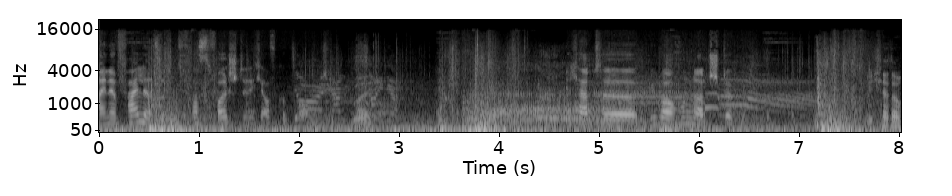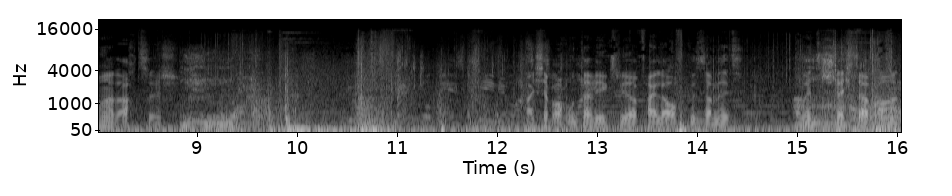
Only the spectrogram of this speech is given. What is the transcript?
Meine Pfeile sind fast vollständig aufgebaut. Ui. Ich hatte über 100 Stück. Ich hatte 180. Aber ich habe auch unterwegs wieder Pfeile aufgesammelt. Auch wenn sie schlechter waren.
